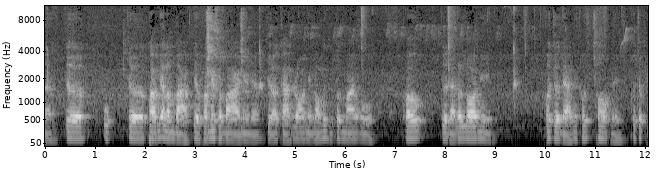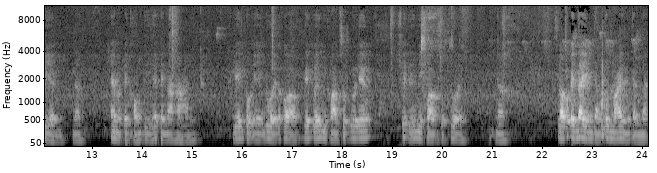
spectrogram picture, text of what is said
นะเจออุปเจอความยากลำบาก เจอความไม่สบายเนี่ยนะเจออากาศร้อนเนี่ยลองไม่ถึงต้นไม้โอ้เขาเจอแดดร้อนๆนี่เขาเจอแดดนี่เขาชอบเลยเขาจะเปลี่ยนนะ ให้มันเป็นของดีให้เป็นอาหาร เลี้ยงตัวเองด้วย แล้วก็เลี้ยงตัวเองมีความสุขด้วยเลี้ยงชีวิตให้มีความสุขด้วยนะเราก็เป็นได้อย่างอย่างต้นไม้เหมือนกันนะ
